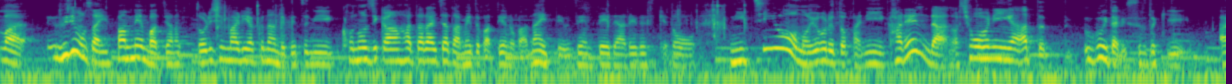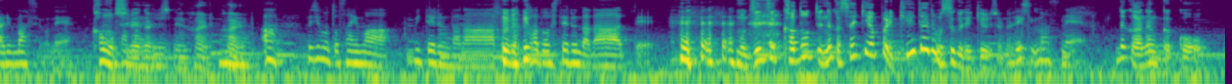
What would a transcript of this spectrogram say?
まあ藤本さん一般メンバーじゃなくて取締役なんで別にこの時間働いちゃダメとかっていうのがないっていう前提であれですけど日曜の夜とかにカレンダーの承認があって動いたりする時ありますよね、かもしれないですね。はい、はいうん。あ藤本さん今見てるんだなとか稼働してるんだなって。もう全然稼働ってなんか最近やっぱり携帯でもすぐできるじゃないでですきか。ますね。だからなんかこう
